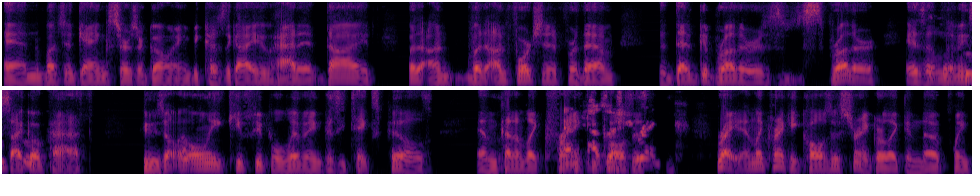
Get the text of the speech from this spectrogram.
and a bunch of gangsters are going because the guy who had it died. But un, but unfortunate for them, the dead good brother's brother is a living psychopath who's only keeps people living because he takes pills and kind of like crank. he calls his- right, and like crank, he calls his shrink, or like in the point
